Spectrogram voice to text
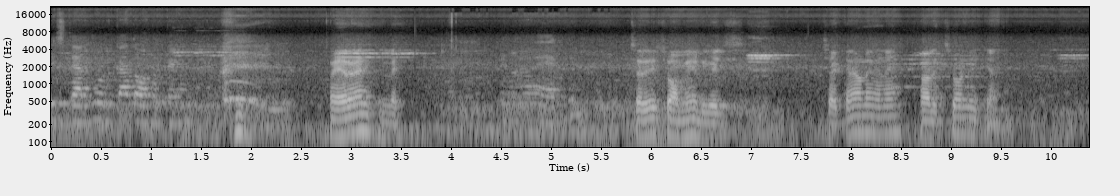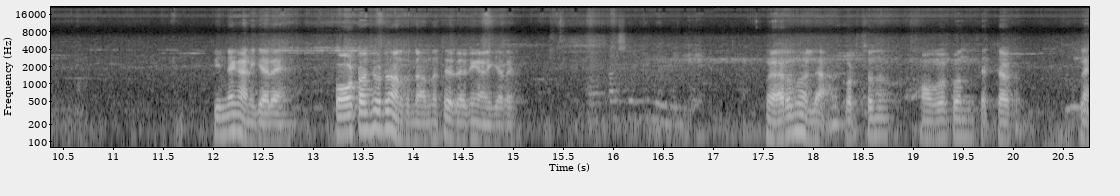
ഡിസ്ചാർജ് കൊടുക്കാൻ തോന്നട്ടെ. വയറുവേദനക്കില്ലേ ചെറിയ ചുമയുണ്ട് കഴിച്ച് ചെക്കനവിടെ ഇങ്ങനെ കളിച്ചുകൊണ്ടിരിക്കുകയാണ് പിന്നെ കാണിക്കാറേ ഫോട്ടോഷൂട്ട് നടത്തണ്ട എന്നിട്ട് എല്ലാവരും കാണിക്കാറേ വേറെ ഒന്നുമല്ല കുറച്ചൊന്ന് മുഖമൊക്കെ ഒന്ന് സെറ്റാക്കും അല്ലേ?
